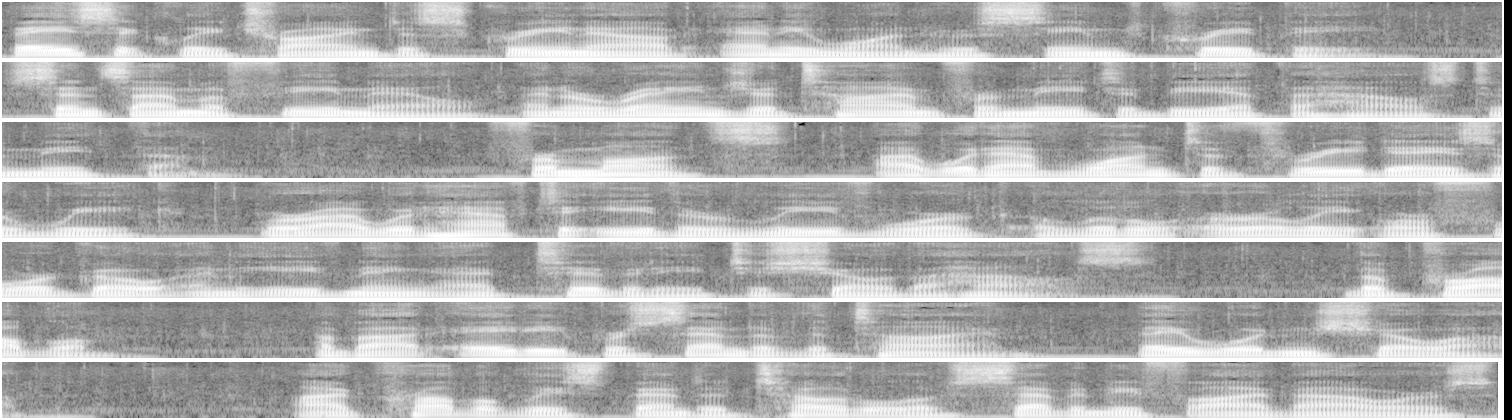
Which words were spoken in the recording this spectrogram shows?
basically trying to screen out anyone who seemed creepy, since I'm a female, and arrange a time for me to be at the house to meet them. For months, I would have one to three days a week, where I would have to either leave work a little early or forego an evening activity to show the house. The problem? About 80% of the time, they wouldn't show up. I probably spent a total of 75 hours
